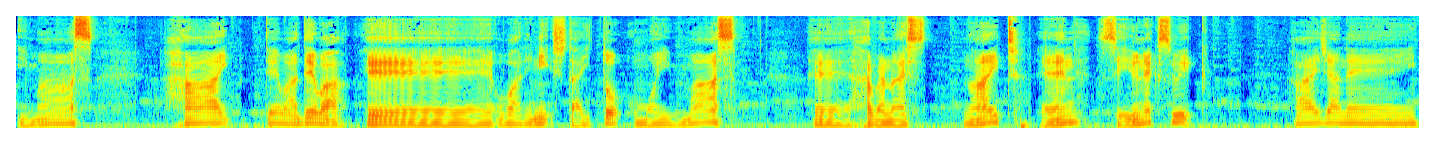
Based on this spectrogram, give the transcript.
います。はい。ではでは、えー、終わりにしたいと思います。えー、have a nice night and see you next week. はい、じゃあね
